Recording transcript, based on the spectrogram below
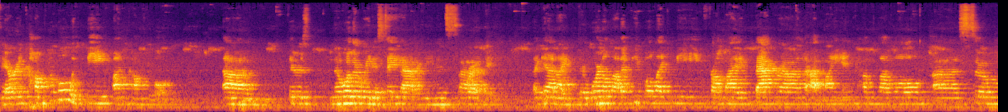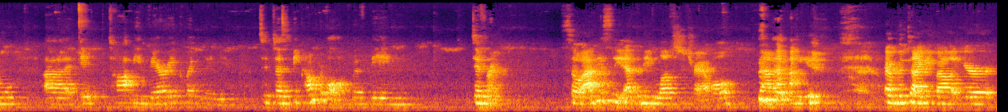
very comfortable with being uncomfortable. Um, there's no other way to say that. I mean, it's uh, Right. again, I, there weren't a lot of people like me from my background at my income level, uh, so uh, it taught me very quickly to just be comfortable with being different. So obviously, Ebony loves to travel. Now that we have been talking about your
